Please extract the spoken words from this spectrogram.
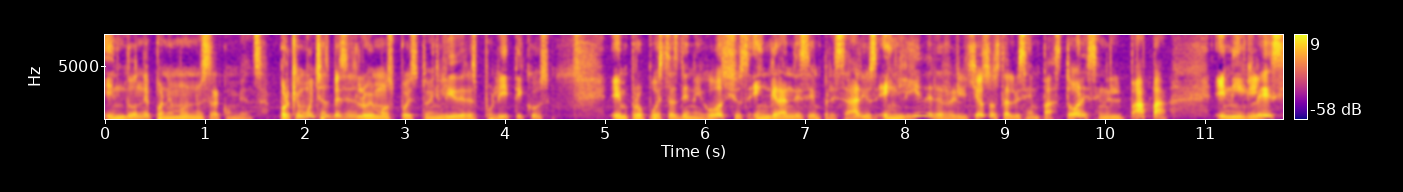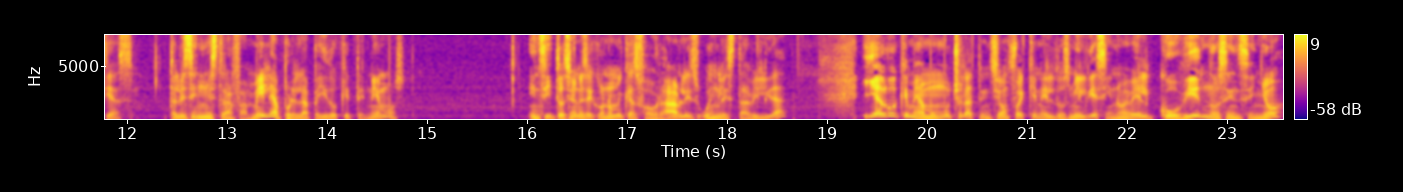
en dónde ponemos nuestra confianza. Porque muchas veces lo hemos puesto en líderes políticos, en propuestas de negocios, en grandes empresarios, en líderes religiosos, tal vez en pastores, en el Papa, en iglesias, tal vez en nuestra familia por el apellido que tenemos, en situaciones económicas favorables o en la estabilidad. Y algo que me llamó mucho la atención fue que en el 2019 el COVID nos enseñó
